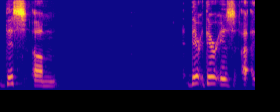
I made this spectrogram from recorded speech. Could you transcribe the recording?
this um, there there is uh,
